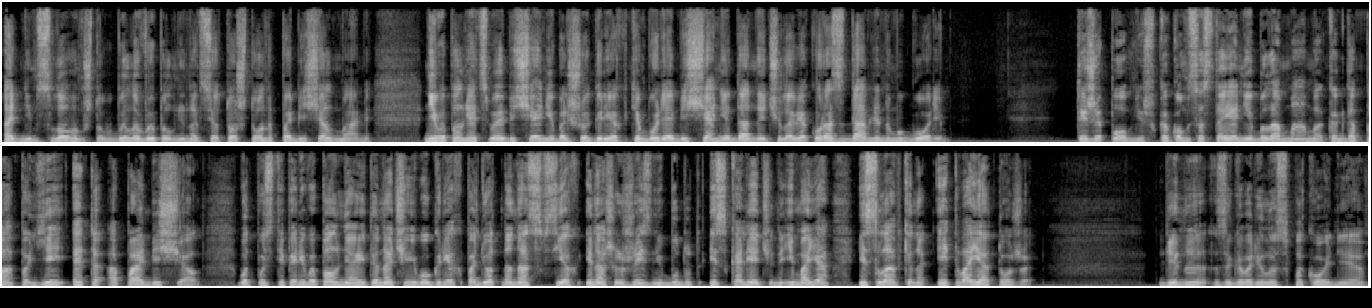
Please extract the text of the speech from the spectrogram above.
Одним словом, чтобы было выполнено все то, что он пообещал маме. Не выполнять свои обещания – большой грех, тем более обещание, данное человеку, раздавленному горем. Ты же помнишь, в каком состоянии была мама, когда папа ей это пообещал. Вот пусть теперь и выполняет, иначе его грех падет на нас всех, и наши жизни будут искалечены, и моя, и Славкина, и твоя тоже». Дина заговорила спокойнее,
